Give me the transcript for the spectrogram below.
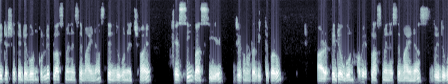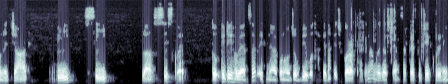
এইটার সাথে এটা গুণ করলে প্লাস মাইনাসে মাইনাস তিন দুগুণে ছয় এসি বা সি এ যে কোনোটা লিখতে পারো। আর এটাও গুণ হবে প্লাস মাইনাসে মাইনাস দুই দুগুণে চার B C plus C square তো এটাই হবে অ্যান্সার এখানে আর কোনো যোগ বিয়োগও থাকে না, কিছু করার থাকে না। আমরা জাস্ট অ্যান্সারটা একটু চেক করে নিই।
